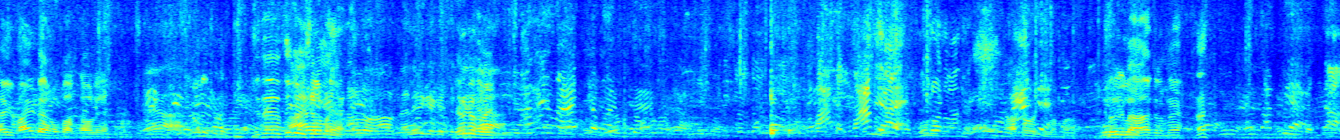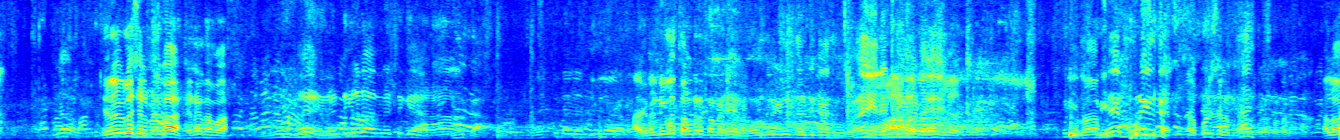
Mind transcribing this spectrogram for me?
ஐய் வாங்கிட்டாங்கப்பா கவலையா. இது தூக்கி வை செல்லுங்க இருக்கிறது வை ஆட்டோ வச்சுக்கலாமா இருபது கிலோ செல்லுமே. இருபது கிலோ செல்லுமே வா எனக்கு தான் வா ரெண்டு கிலோ அது ரெண்டு கிலோ தள்ளுற தானே? ஒன்றரை கிலோ தட்டு காசு ஹலோ? அப்படி சொல்லுங்க சொல்றேன். ஹலோ?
